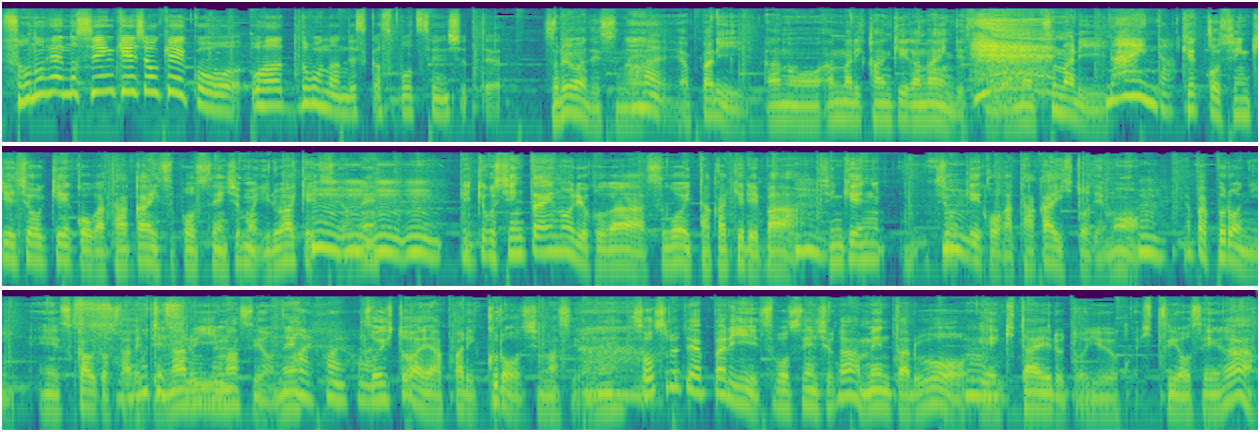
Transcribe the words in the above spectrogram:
その辺の神経症傾向はどうなんですかスポーツ選手って。それはですね、はいやっぱりあのあんまり関係がないんですけれども つまりないんだ。結構神経症傾向が高いスポーツ選手もいるわけですよね。うんうんうんうん結局身体能力がすごい高ければ、うん神経症傾向が高い人でも、うんやっぱりプロにえースカウトされてなりますよね。はいはいはい。そういう人はやっぱり苦労しますよね。そうするとやっぱりスポーツ選手がメンタルをうんえー鍛えるという必要性が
